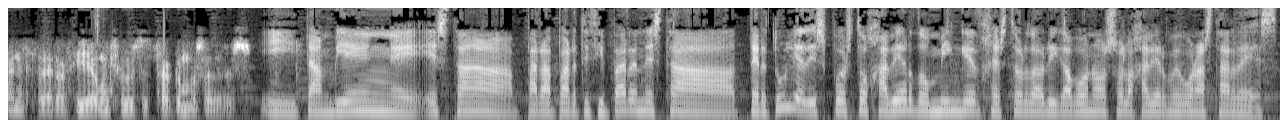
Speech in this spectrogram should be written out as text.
Buenas tardes, Rocío. Mucho gusto estar con vosotros. Y también eh, está para participar en esta tertulia dispuesto Javier Domínguez, gestor de Origabonos. Hola, Javier. Muy buenas tardes.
